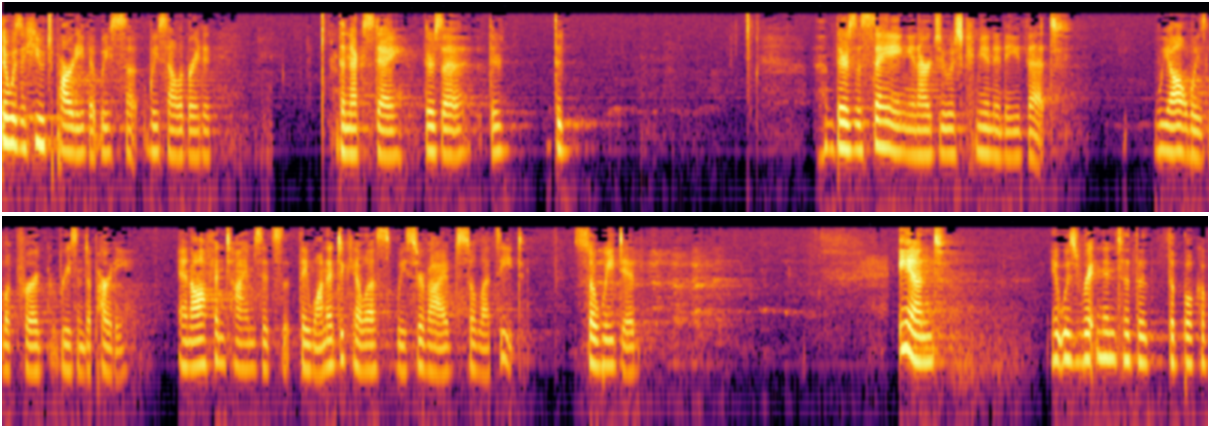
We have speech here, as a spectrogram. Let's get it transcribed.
There was a huge party that we we celebrated. The next day, there's a there, the there's a saying in our Jewish community that we always look for a reason to party. And oftentimes it's that they wanted to kill us, we survived, so let's eat. So we did. And it was written into the, the book of,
